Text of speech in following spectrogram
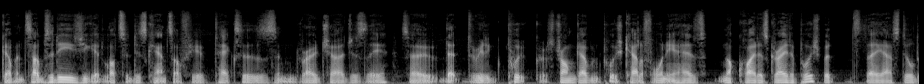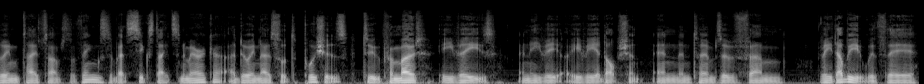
government subsidies, you get lots of discounts off your taxes and road charges there. So that really put strong government push. California has not quite as great a push, but they are still doing those types of things. About six states in America are doing those sorts of pushes to promote EVs and EV, EV adoption. And in terms of um, VW with their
